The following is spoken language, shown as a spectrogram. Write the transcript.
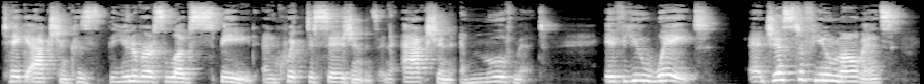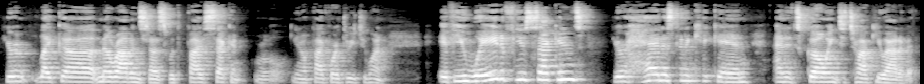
Take action because the universe loves speed and quick decisions and action and movement. If you wait just a few moments, you're like uh, Mel Robbins does with five second rule, you know, five, four, three, two, one. If you wait a few seconds, your head is going to kick in and it's going to talk you out of it.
